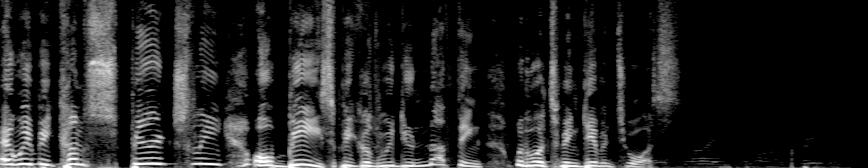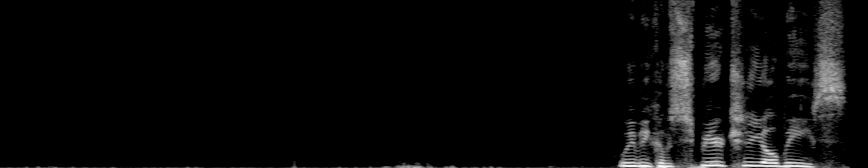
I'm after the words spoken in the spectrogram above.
and we become spiritually obese because we do nothing with what's been given to us. We become spiritually obese.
